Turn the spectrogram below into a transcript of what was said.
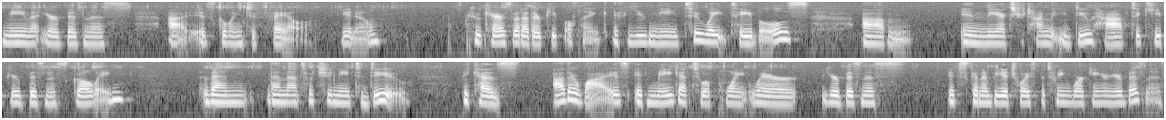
mean that your business uh, is going to fail, you know? Who cares what other people think? If you need to wait tables um, in the extra time that you do have to keep your business going, then, then that's what you need to do. Because otherwise, it may get to a point where your business, it's going to be a choice between working or your business.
